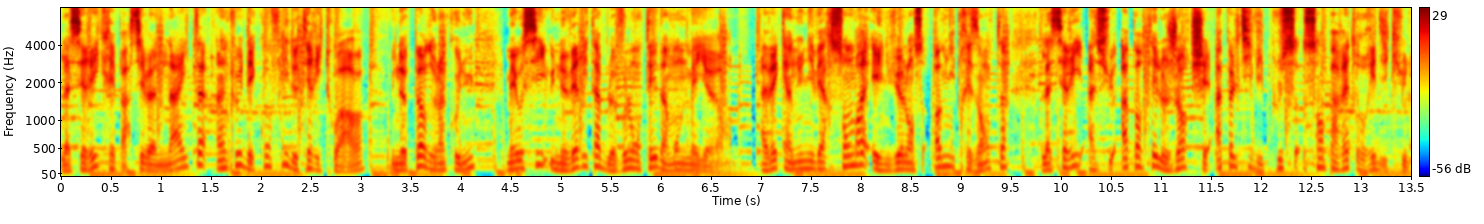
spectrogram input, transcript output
La série créée par Steven Knight inclut des conflits de territoire, une peur de l'inconnu, mais aussi une véritable volonté d'un monde meilleur. Avec un univers sombre et une violence omniprésente, la série a su apporter le genre chez Apple TV ⁇ sans paraître ridicule.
